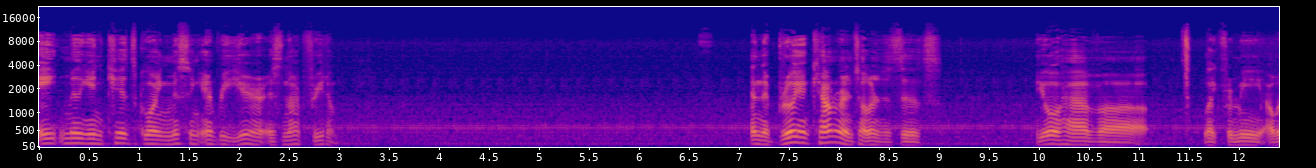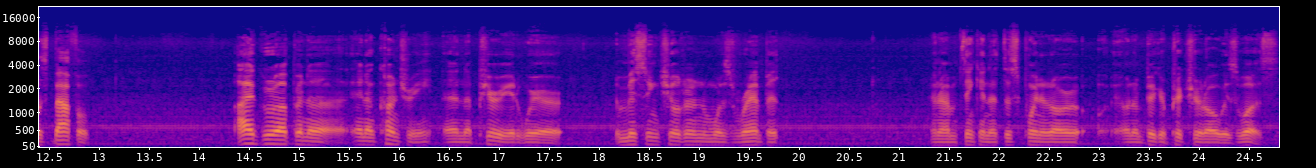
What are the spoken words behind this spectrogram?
Eight million kids going missing every year is not freedom. And the brilliant counterintelligence is you'll have, uh, like for me, I was baffled. I grew up in a in a country and a period where missing children was rampant, and I'm thinking at this point, it on a bigger picture, it always was.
